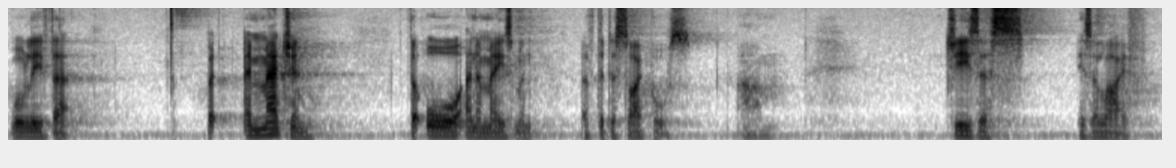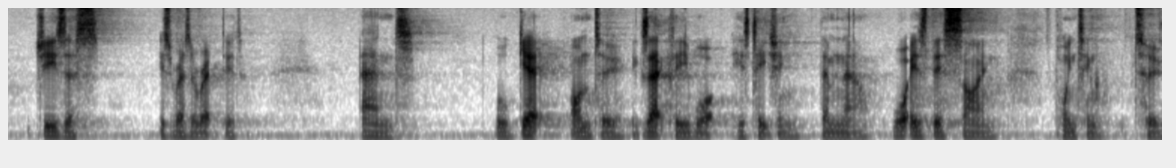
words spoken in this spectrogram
we'll leave that. But imagine the awe and amazement of the disciples. Um, Jesus is alive, Jesus is resurrected. And we'll get onto exactly what he's teaching them now. What is this sign pointing to?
